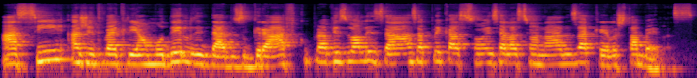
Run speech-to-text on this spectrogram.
Assim, a gente vai criar um modelo de dados gráfico para visualizar as aplicações relacionadas àquelas tabelas.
